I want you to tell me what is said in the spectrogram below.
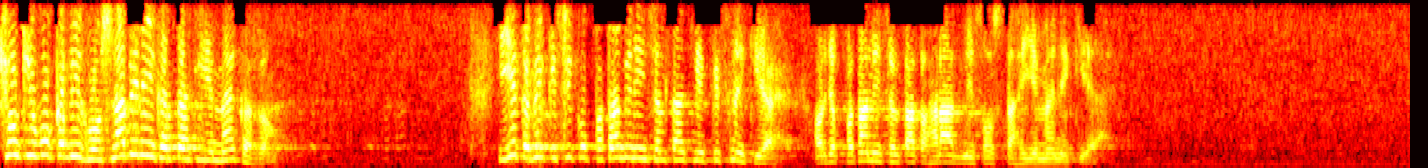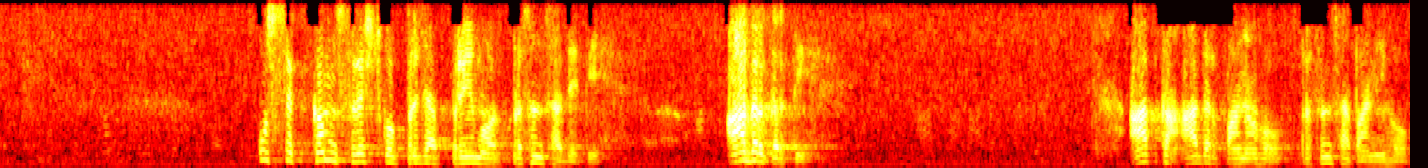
क्योंकि वो कभी घोषणा भी नहीं करता कि ये मैं कर रहा हूँ। ये कभी किसी को पता भी नहीं चलता कि ये किसने किया है। और जब पता नहीं चलता तो हर आदमी सोचता है, ये मैंने किया है। उससे कम श्रेष्ठ को प्रजा प्रेम और प्रशंसा देती है। आदर करती है। आपका आदर पाना हो, प्रशंसा पानी हो,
